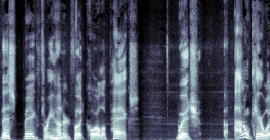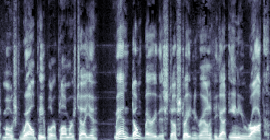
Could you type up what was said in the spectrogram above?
this big 300 foot coil of PEX, which uh, I don't care what most well people or plumbers tell you. Man, don't bury this stuff straight in the ground if you got any rock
